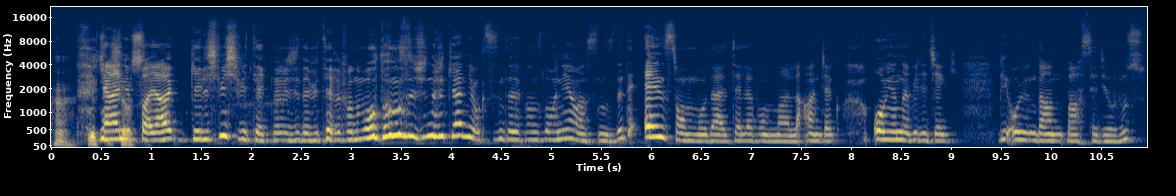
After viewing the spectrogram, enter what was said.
Ha, yani olsun. bayağı gelişmiş bir teknolojide bir telefonum olduğunu düşünürken yok sizin telefonunuzla oynayamazsınız dedi. En son model telefonlarla ancak oynanabilecek bir oyundan bahsediyoruz.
